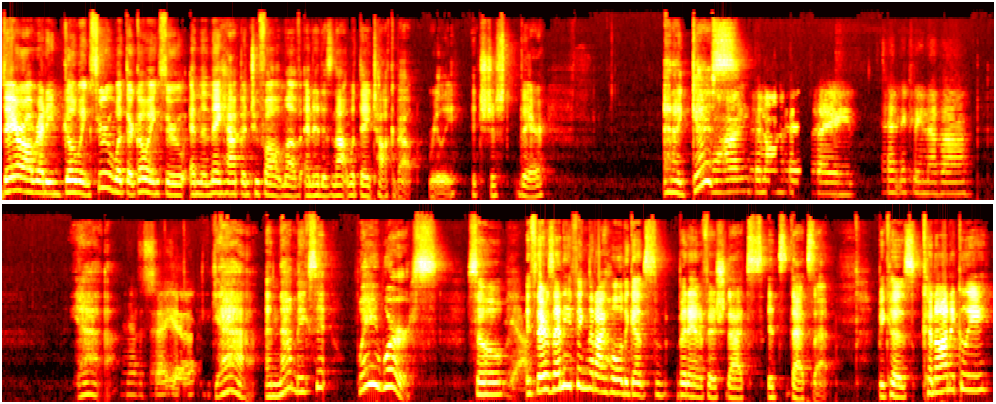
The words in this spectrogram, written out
they're already going through what they're going through and then they happen to fall in love and it is not what they talk about really. It's just there. And i guess Well, and banana fish, they technically never, yeah. never say it. yeah and that makes it way worse. So Yeah. if there's anything that i hold against banana fish that's it's that's that. Because canonically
